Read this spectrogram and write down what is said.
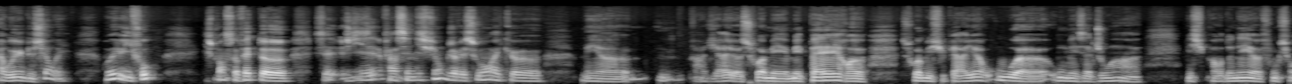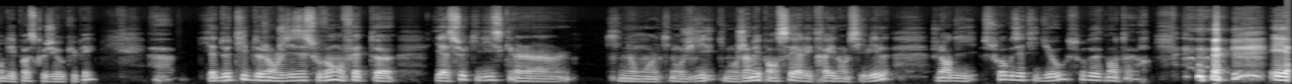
Ah oui, bien sûr, oui. Oui, il faut. Je pense en fait, je disais, enfin, c'est une discussion que j'avais souvent avec mais euh, je dirais euh, soit mes, mes pairs, euh, soit mes supérieurs ou, ou mes adjoints, mes subordonnés, fonction des postes que j'ai occupés. Il y a deux types de gens. Je disais souvent, en fait, il y a ceux qui disent que, qui n'ont qui n'ont jamais pensé à aller travailler dans le civil. Je leur dis soit vous êtes idiot, soit vous êtes menteur. Et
